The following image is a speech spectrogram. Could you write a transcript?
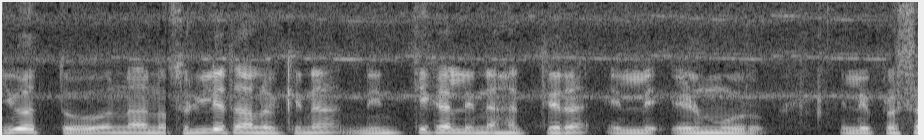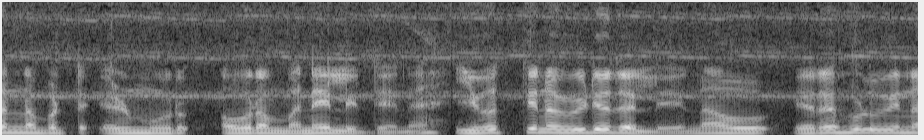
ಇವತ್ತು ನಾನು ಸುಳ್ಯ ತಾಲೂಕಿನ ನಿಂತಿಕಲ್ಲಿನ ಹತ್ತಿರ ಇಲ್ಲಿ ಎಳ್ಮೂರು, ಇಲ್ಲಿ ಪ್ರಸನ್ನ ಭಟ್ ಎಳ್ಮೂರು ಅವರ ಮನೆಯಲ್ಲಿದ್ದೇನೆ. ಇವತ್ತಿನ ವಿಡಿಯೋದಲ್ಲಿ ನಾವು ಎರೆಹುಳುವಿನ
